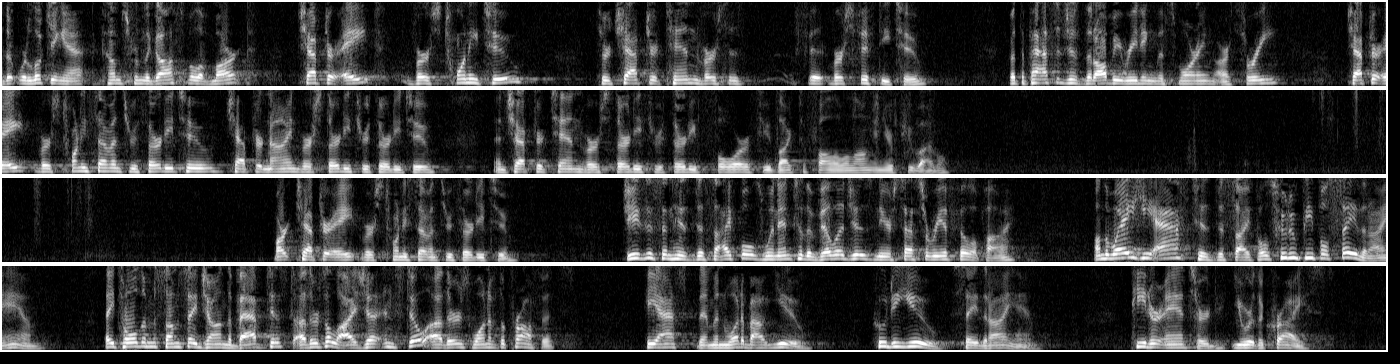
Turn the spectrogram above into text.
that we're looking at comes from the Gospel of Mark, chapter 8, verse 22 through chapter 10, verses, verse 52. But the passages that I'll be reading this morning are three. Chapter 8, verse 27 through 32, chapter 9, verse 30 through 32, and chapter 10, verse 30 through 34, if you'd like to follow along in your Pew Bible. Mark chapter 8, verse 27 through 32. Jesus and his disciples went into the villages near Caesarea Philippi. On the way, he asked his disciples, Who do people say that I am? They told him, Some say John the Baptist, others Elijah, and still others one of the prophets. He asked them, And what about you? Who do you say that I am? Peter answered, You are the Christ.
